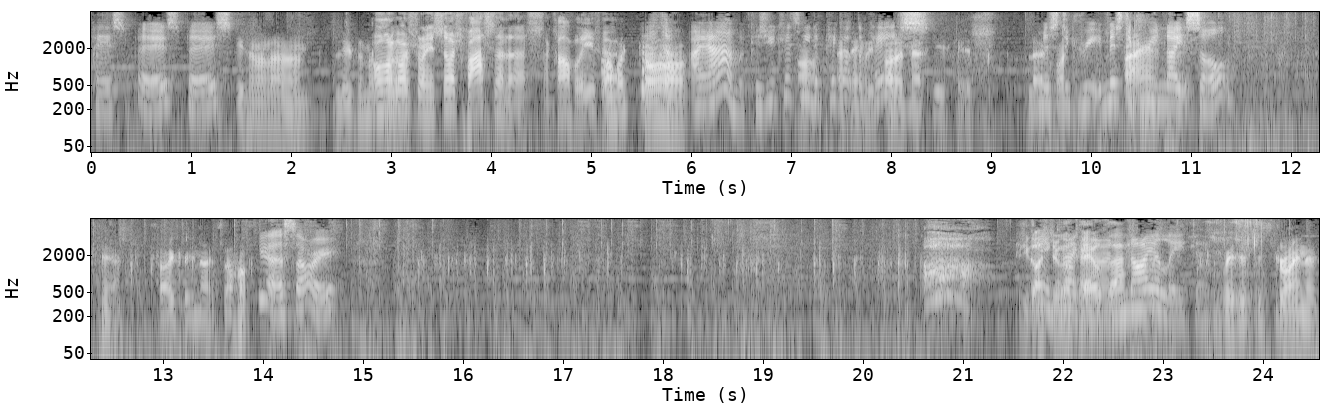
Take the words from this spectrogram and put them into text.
Pace, pace, pace. leave him alone. Leave him Oh my gosh, Shaun, you're so much faster than us. I can't believe it. Oh my god. I am, because you kids Oh, need to pick oh, I up think the we've got a pace. net these kids. Look, Mr. Green, Mr. Bang. Green Knight Salt. Yeah, sorry, Green Knight Salt. Yeah, sorry. you guys Hey, doing okay I'm over there? Annihilating. We're just destroying them.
